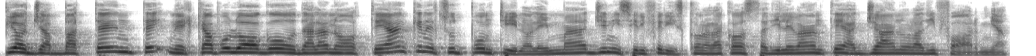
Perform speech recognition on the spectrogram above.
Pioggia battente nel capoluogo dalla notte anche nel sud pontino. Le immagini si riferiscono alla costa di Levante a Gianola di Formia.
